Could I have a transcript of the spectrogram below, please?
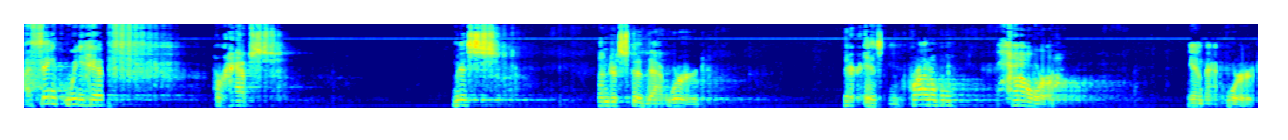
I think we have perhaps misunderstood that word. There is incredible power in that word.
